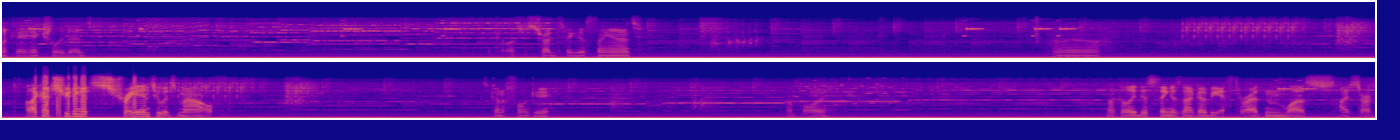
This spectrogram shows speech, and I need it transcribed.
Okay, actually did. Okay, let's just try to take this thing out. I like how shooting it straight into its mouth. It's kind of funky. Oh boy. Luckily, this thing is not going to be a threat unless I start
